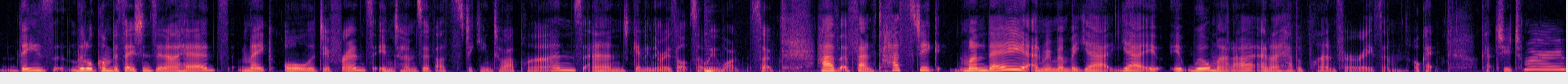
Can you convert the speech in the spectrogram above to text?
these little conversations in our heads make all the difference in terms of us sticking to our plans and getting the results that we want. So, have a fantastic Monday, and remember, yeah, yeah, it, it will matter, and I have a plan for a reason. Okay, catch you tomorrow.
